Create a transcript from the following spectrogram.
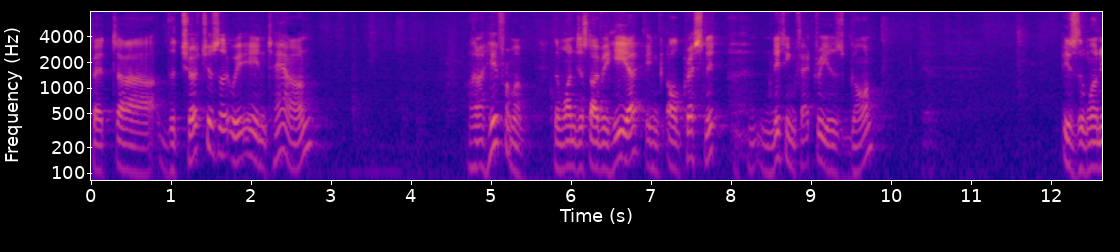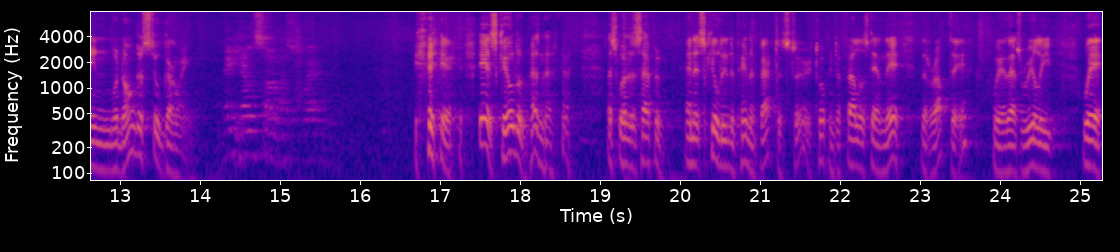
but uh, the churches that we're in town, I don't hear from them. The one just over here in Old Crestnit, knitting factory is gone. Is the one in Wodonga still going? Yeah, yeah, it's killed them, hasn't it? That's what has happened. And it's killed independent Baptists too. Talking to fellows down there that are up there, where that's really, where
